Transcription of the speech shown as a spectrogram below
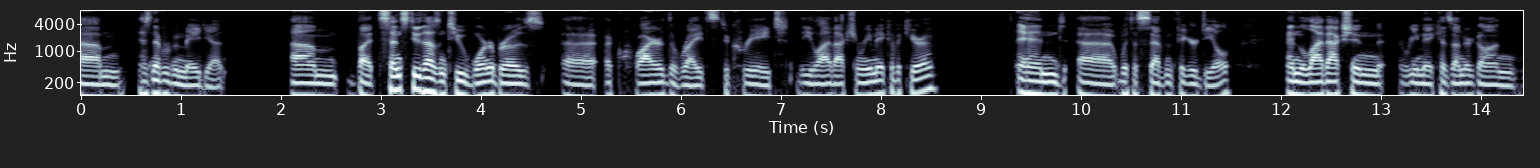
um, has never been made yet. Um, but since 2002, Warner Bros. Uh, acquired the rights to create the live action remake of Akira, and uh, with a seven figure deal. And the live action remake has undergone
